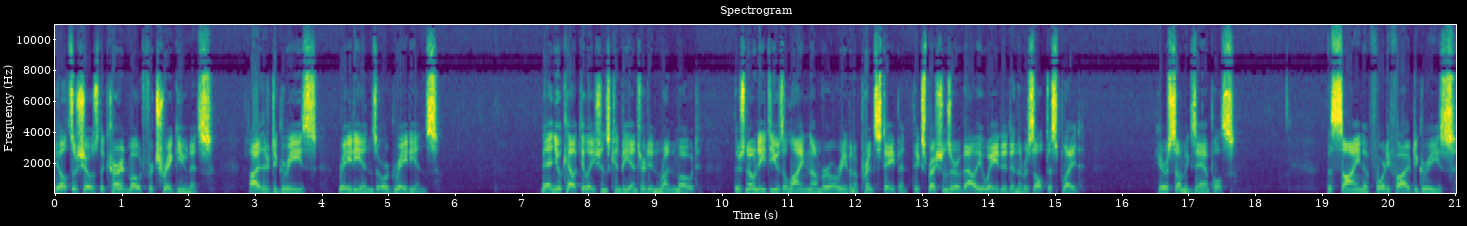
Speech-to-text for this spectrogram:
It also shows the current mode for trig units, either degrees, radians, or gradians. Manual calculations can be entered in run mode. There's no need to use a line number or even a print statement. The expressions are evaluated and the result displayed. Here are some examples. The sine of 45 degrees.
